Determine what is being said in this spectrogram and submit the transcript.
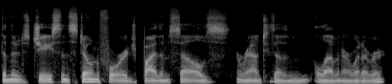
Then there's Jace and Stoneforge by themselves around 2011 or whatever.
